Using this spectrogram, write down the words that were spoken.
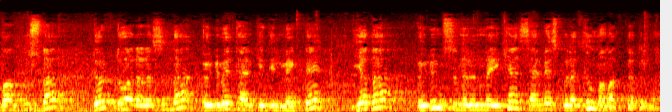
Mahpuslar dört duvar arasında ölüme terk edilmekte ya da ölüm sınırındayken serbest bırakılmamaktadırlar.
